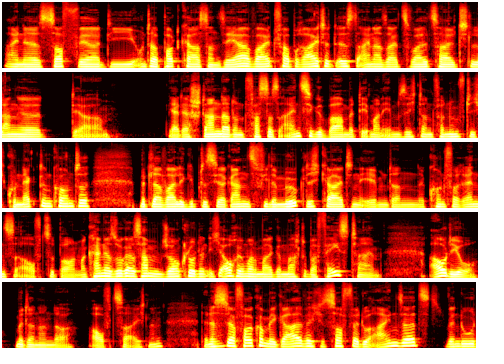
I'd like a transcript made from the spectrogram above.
eine Software, die unter Podcastern sehr weit verbreitet ist. Einerseits, weil es halt lange der ja der Standard und fast das einzige war, mit dem man eben sich dann vernünftig connecten konnte. Mittlerweile gibt es ja ganz viele Möglichkeiten, eben dann eine Konferenz aufzubauen. Man kann ja sogar, das haben Jean-Claude und ich auch irgendwann mal gemacht, über FaceTime Audio miteinander aufzeichnen. Denn es ist ja vollkommen egal, welche Software du einsetzt, wenn du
